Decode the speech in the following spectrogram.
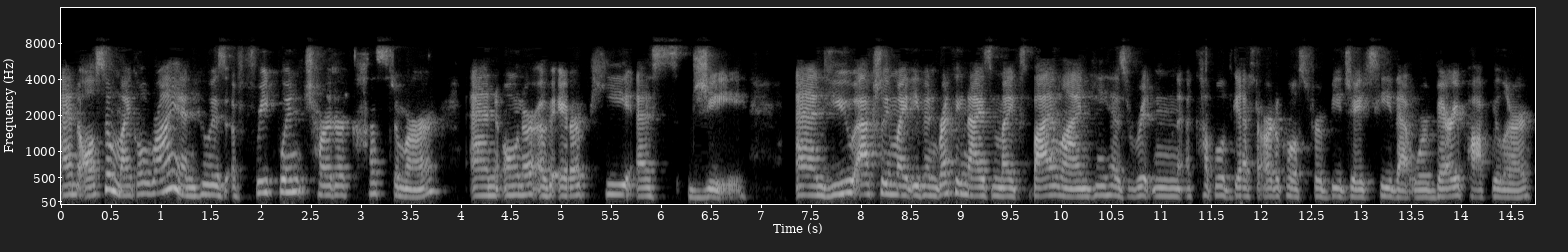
and also Michael Ryan, who is a frequent charter customer and owner of AirPSG. And you actually might even recognize Mike's byline. He has written a couple of guest articles for BJT that were very popular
